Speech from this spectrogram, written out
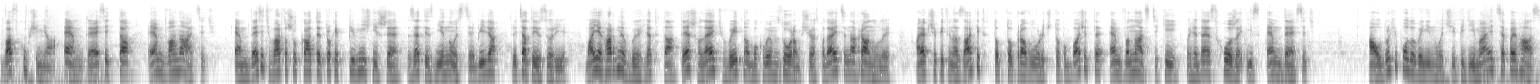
два скупчення М10 та М12. М10 варто шукати трохи північніше зети Змієносця біля 30-ї зорі. Має гарний вигляд та теж ледь видно боковим зором, що розпадається на гранули. А якщо піти на захід, тобто праворуч, то побачите М12, який виглядає схоже із М10. А у другій половині ночі підіймається Пегас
